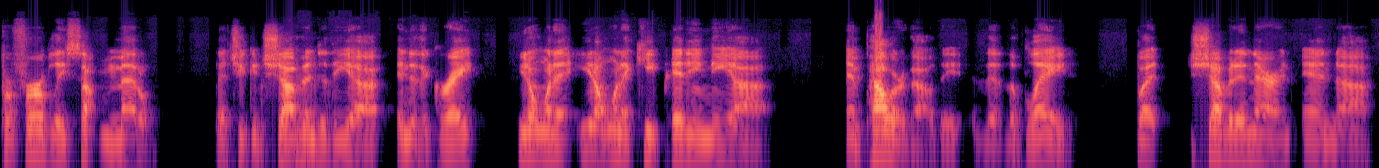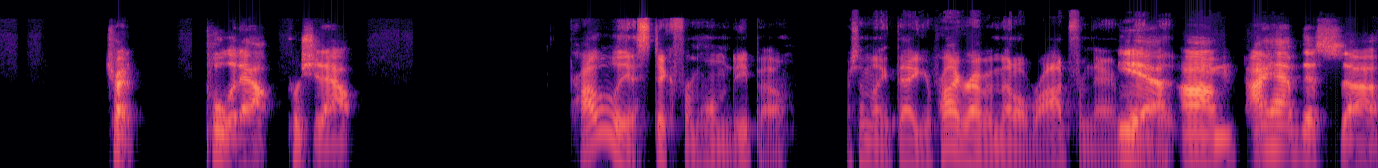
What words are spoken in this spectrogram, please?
preferably something metal that you can shove Hmm. into the uh into the grate. You don't want to you don't want to keep hitting the uh impeller though, the, the the blade, but shove it in there and, and uh try to pull it out, push it out. Probably a stick from Home Depot or something like that. You could probably grab a metal rod from there. Yeah. Um, I have this. Uh,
